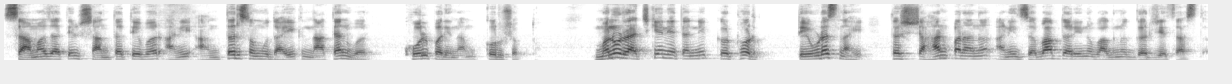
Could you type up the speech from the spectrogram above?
समाजातील शांततेवर आणि आंतरसमुदायिक नात्यांवर खोल परिणाम करू शकतो. म्हणून राजकीय नेत्यांनी कठोर तेवढंच नाही तर शहाणपणानं आणि जबाबदारीनं वागणं गरजेचं असतं.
